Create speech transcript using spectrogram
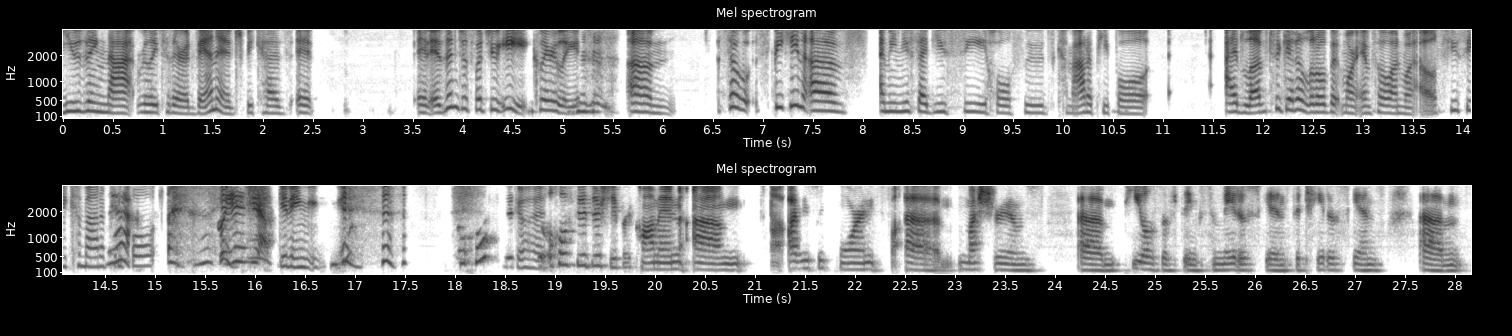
using that really to their advantage because it it isn't just what you eat clearly mm-hmm. um so speaking of i mean you said you see whole foods come out of people I'd love to get a little bit more info on what else you see come out of yeah. people. oh, yeah, yeah. Getting. Whole foods, Whole foods are super common. Um, obviously, corn, um, mushrooms, um, peels of things, tomato skins, potato skins. Um,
